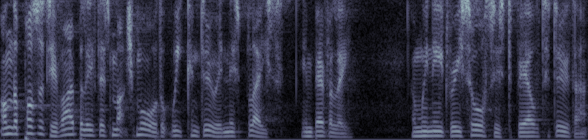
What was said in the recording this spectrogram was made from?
on the positive, I believe there's much more that we can do in this place, in Beverley. And we need resources to be able to do that.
